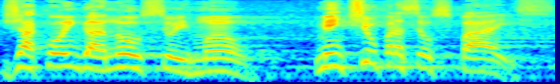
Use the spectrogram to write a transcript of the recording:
Jacó enganou seu irmão, mentiu para seus pais.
